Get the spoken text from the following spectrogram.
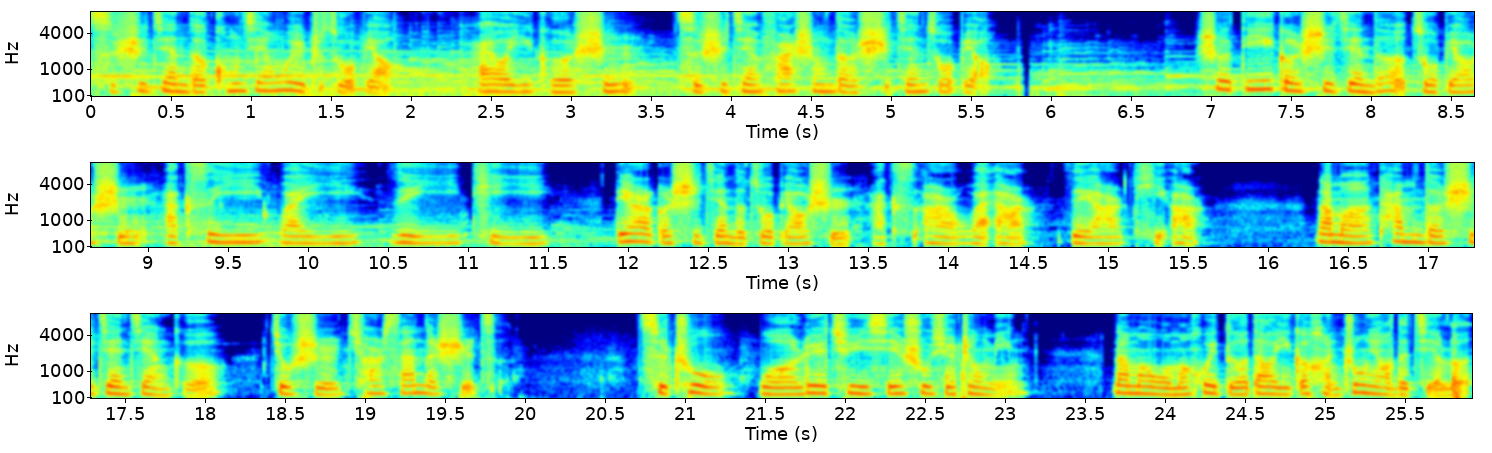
此事件的空间位置坐标，还有一个是此事件发生的时间坐标。设第一个事件的坐标是 x 一 y 一 z 一 t 一。第二个事件的坐标是 x 二 y 二 z 二 t 二，那么它们的事件间隔就是圈三的式子。此处我略去一些数学证明，那么我们会得到一个很重要的结论：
